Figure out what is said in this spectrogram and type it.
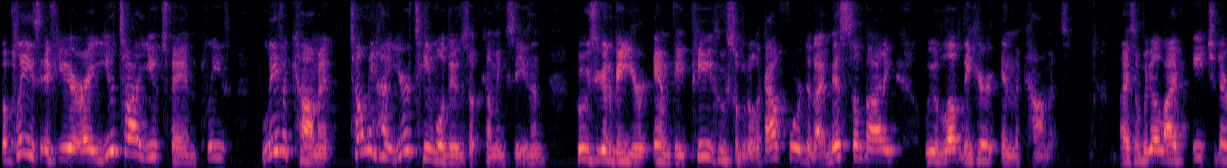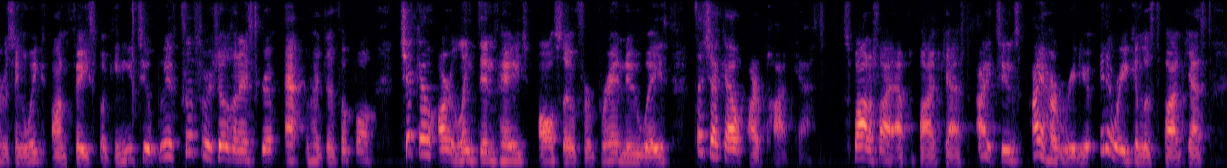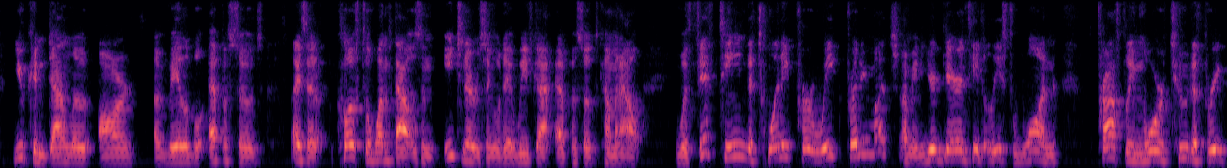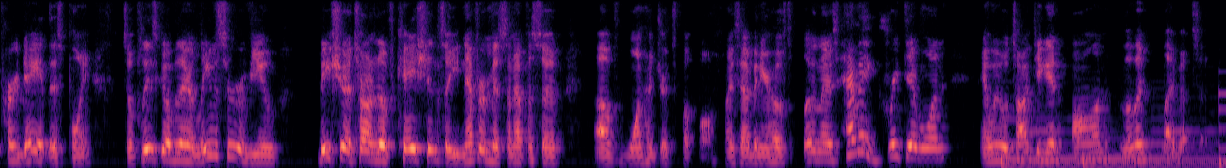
But please, if you're a Utah Utes fan, please leave a comment. Tell me how your team will do this upcoming season. Who's going to be your MVP? Who's someone to look out for? Did I miss somebody? We would love to hear in the comments. Like I said, we go live each and every single week on Facebook and YouTube. We have clips for shows on Instagram at 100 Football. Check out our LinkedIn page also for brand new ways to check out our podcast. Spotify, Apple Podcast, iTunes, iHeartRadio, anywhere you can listen to podcasts, you can download our available episodes. Like I said, close to 1,000 each and every single day. We've got episodes coming out with 15 to 20 per week, pretty much. I mean, you're guaranteed at least one, possibly more, two to three per day at this point. So please go over there, leave us a review. Be sure to turn on notifications so you never miss an episode of 100 Football. Like I said, I've been your host, Logan Have a great day, everyone, and we will talk to you again on the live episode.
